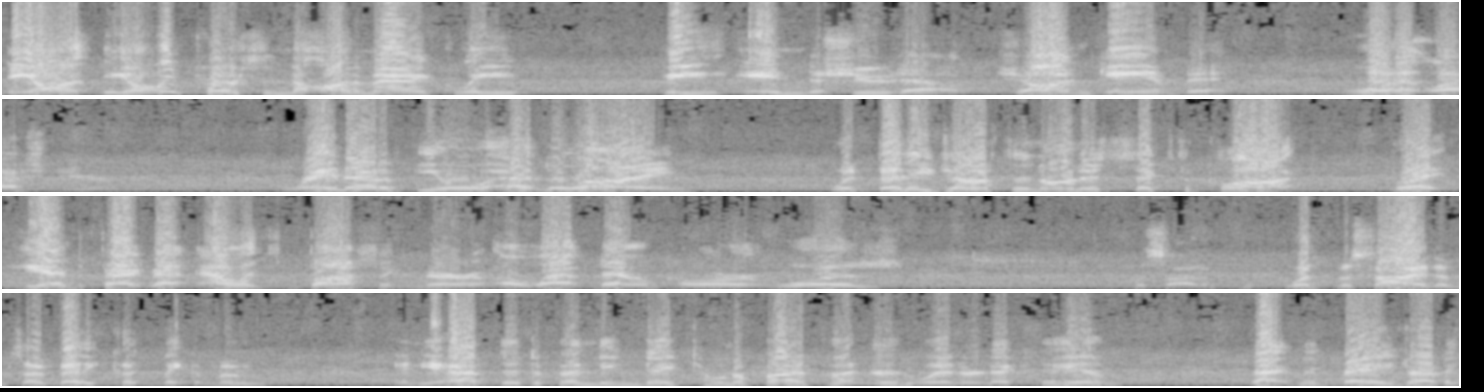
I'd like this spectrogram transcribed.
The the only person to automatically be in the shootout, John Gambit, Won it last year. ran out of fuel at the line with Benny Johnson on his six o'clock, but he had the fact that Alex Bossigner, a lap down car, was Beside him. was beside him, so Betty couldn't make a move. And you have the defending Daytona 500 winner next to him, Zach McVay driving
